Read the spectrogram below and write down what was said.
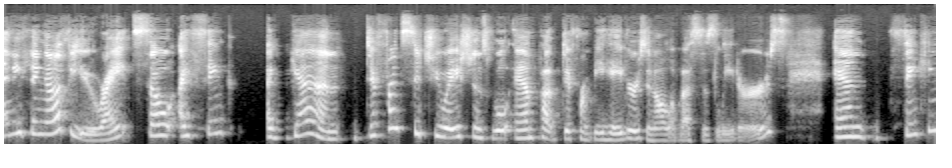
anything of you. Right. So I think again, different situations will amp up different behaviors in all of us as leaders and thinking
